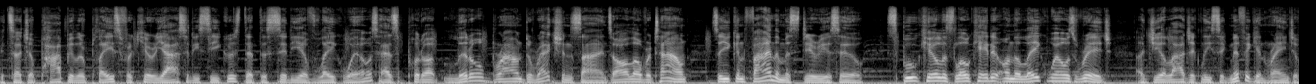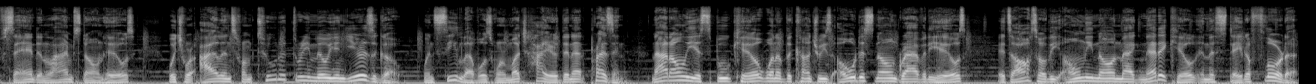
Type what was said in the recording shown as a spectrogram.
It's such a popular place for curiosity seekers that the city of Lake Wales has put up little brown direction signs all over town so you can find the mysterious hill. Spook Hill is located on the Lake Wales Ridge, a geologically significant range of sand and limestone hills, which were islands from 2 to 3 million years ago when sea levels were much higher than at present. Not only is Spook Hill one of the country's oldest known gravity hills, it's also the only known magnetic hill in the state of Florida.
